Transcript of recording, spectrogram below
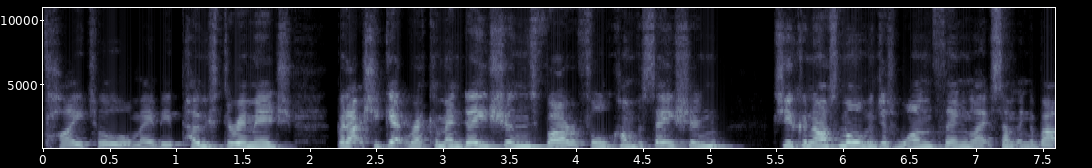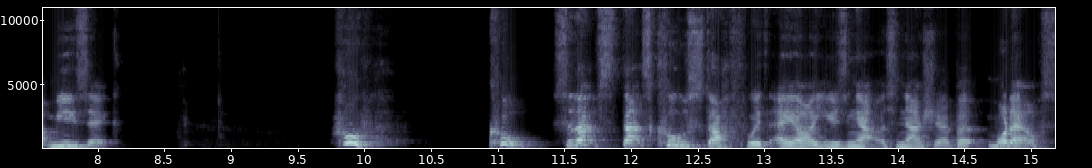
title or maybe poster image, but actually get recommendations via a full conversation. So you can ask more than just one thing, like something about music. Whew. Cool. So that's that's cool stuff with AI using Atlas and Azure. But what else?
